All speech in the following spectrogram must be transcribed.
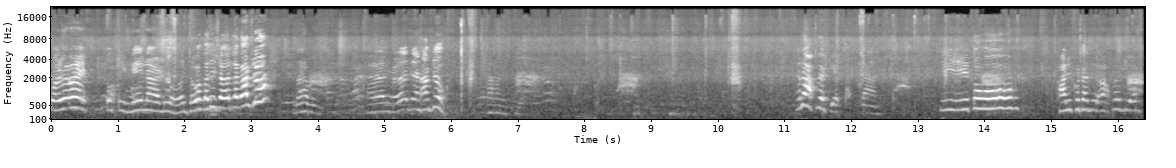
પડ્યો હોય તો પીને લાડુ. હવે કદી શરત લગાવશો? ના ભાઈ. હા હવે આવજો આપણે કહેતા એ તો ખાલી ખોટા આપણે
